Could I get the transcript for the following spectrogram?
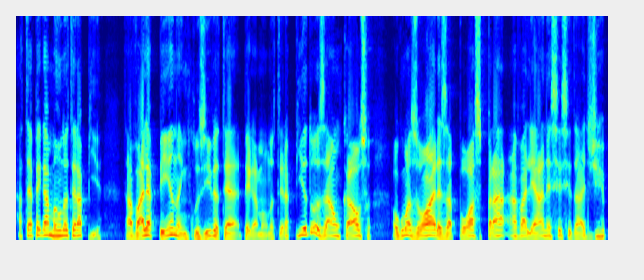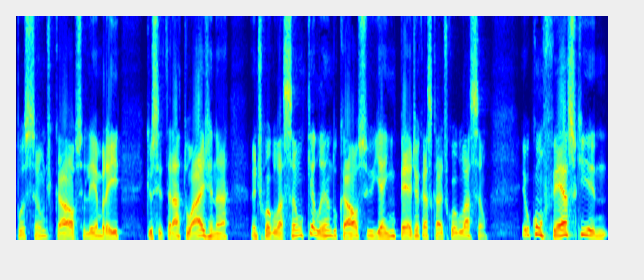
até pegar a mão da terapia. Tá? Vale a pena, inclusive, até pegar a mão da terapia, dosar um cálcio algumas horas após para avaliar a necessidade de reposição de cálcio. Lembra aí que o citrato age na anticoagulação, quelando o cálcio e aí impede a cascata de coagulação. Eu confesso que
